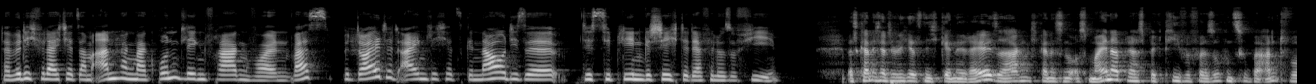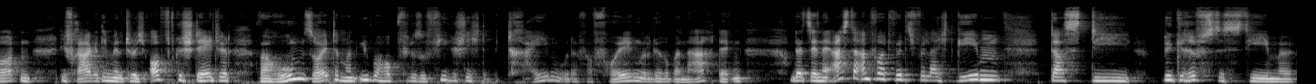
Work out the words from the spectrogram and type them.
Da würde ich vielleicht jetzt am Anfang mal grundlegend fragen wollen, was bedeutet eigentlich jetzt genau diese Disziplin Geschichte der Philosophie? Das kann ich natürlich jetzt nicht generell sagen. Ich kann es nur aus meiner Perspektive versuchen zu beantworten. Die Frage, die mir natürlich oft gestellt wird, warum sollte man überhaupt Philosophiegeschichte betreiben oder verfolgen oder darüber nachdenken? Und als eine erste Antwort würde ich vielleicht geben, dass die Begriffssysteme,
